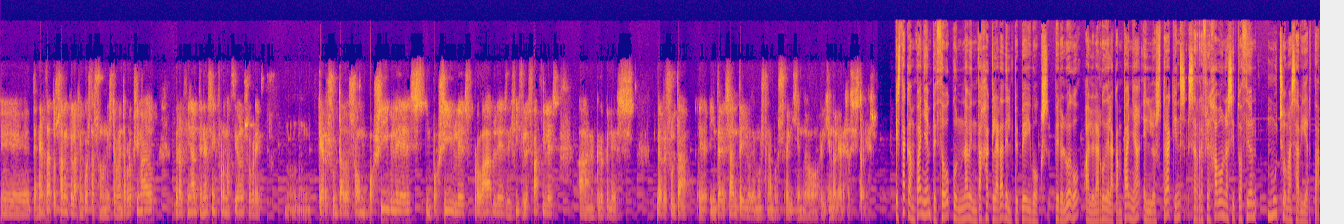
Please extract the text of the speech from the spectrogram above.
eh, tener datos, saben que las encuestas son un instrumento aproximado, pero al final tener esa información sobre mm, qué resultados son posibles, imposibles, probables, difíciles, fáciles, ah, creo que les, les resulta eh, interesante y lo demuestran pues, eligiendo, eligiendo leer esas historias. Esta campaña empezó con una ventaja clara del PP y Vox, pero luego, a lo largo de la campaña, en los trackings se reflejaba una situación mucho más abierta.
